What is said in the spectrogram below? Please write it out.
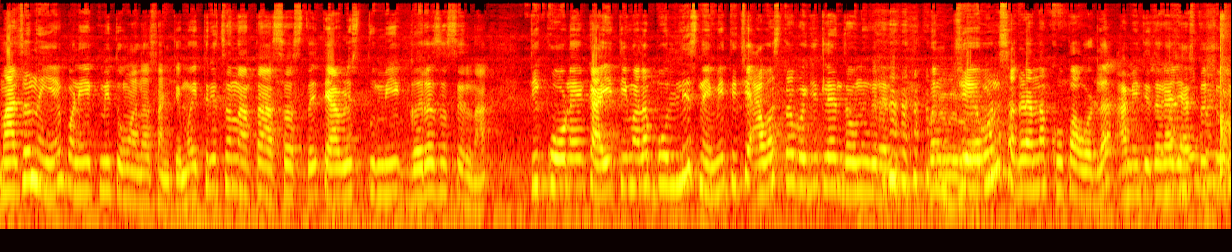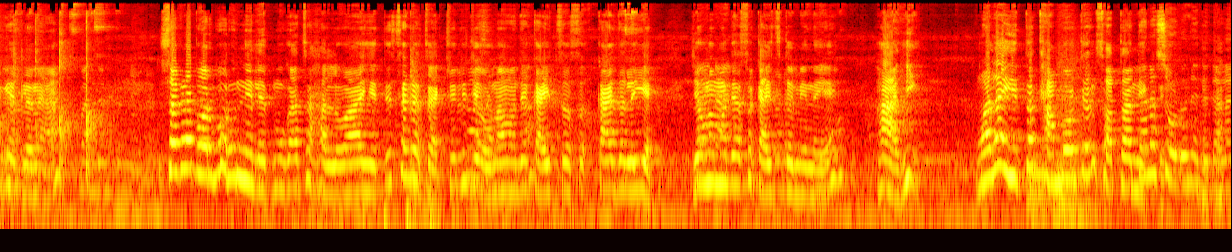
माझं नाही आहे पण एक मी तुम्हाला सांगते. मैत्रीचं नातं असं असतं त्यावेळेस तुम्ही गरज असेल ना ती कोण आहे काही ती मला बोललीच नाही. मी तिची अवस्था बघितली आणि जाऊन उभी राहिली. पण जेवण सगळ्यांना खूप आवडलं. आम्ही तिथं काय जास्त शूट घेतलं नाही हा. बंधन पण नाही. सगळे भरभरून नेलेत. मुगाचा हलवा हे ते सगळंच. ऍक्च्युली जेवणामध्ये काहीच असं काय झालं ये जेवणामध्ये असं काहीच कमी नाहीये. हा ही. मला इथं थांबवते आणि स्वतः त्याला सोडून येते त्याला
